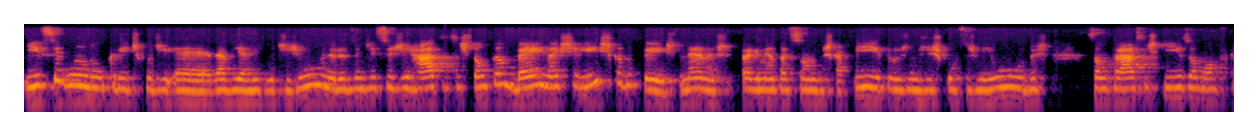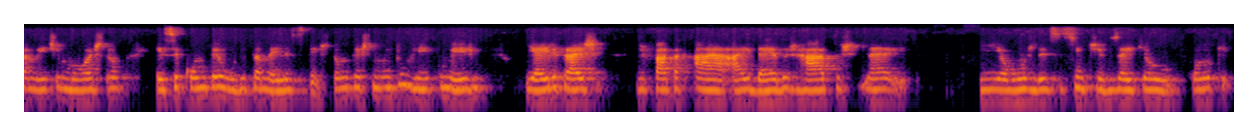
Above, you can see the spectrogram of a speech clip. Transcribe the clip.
E segundo o crítico de, é, Davi Arriguti Júnior, os indícios de ratos estão também na estilística do texto, né? na fragmentação dos capítulos, nos discursos miúdos, são traços que isomorficamente mostram esse conteúdo também nesse texto. Então, um texto muito rico mesmo, e aí ele traz, de fato, a, a ideia dos ratos, né, e alguns desses sentidos aí que eu coloquei.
